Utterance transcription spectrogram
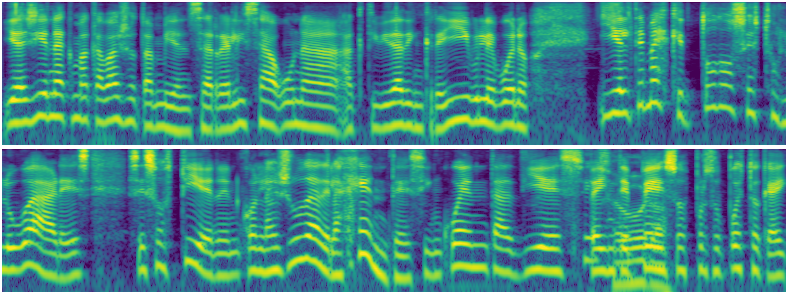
Y allí en Acma Caballo también se realiza una actividad increíble. Bueno, y el tema es que todos estos lugares se sostienen con la ayuda de la gente, 50, 10, Sí. 20 Seguro. pesos. Por supuesto que hay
